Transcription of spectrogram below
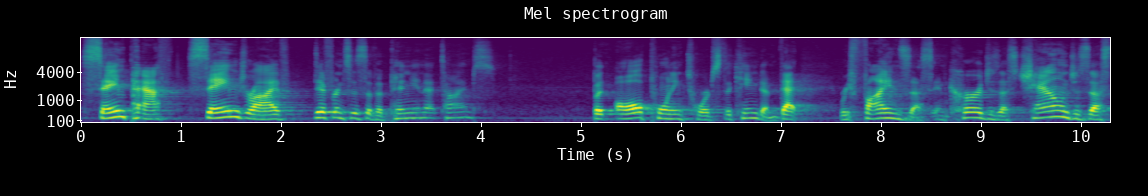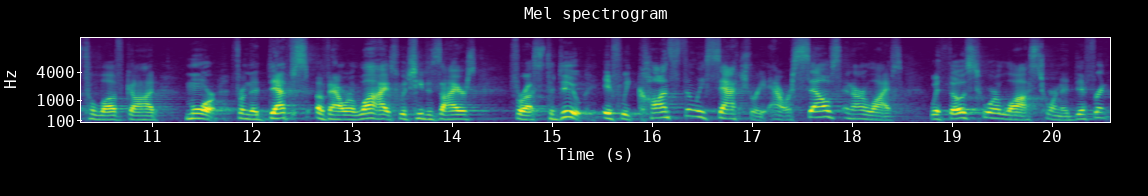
same path, same drive, differences of opinion at times, but all pointing towards the kingdom that refines us, encourages us, challenges us to love God more from the depths of our lives, which He desires for us to do. If we constantly saturate ourselves and our lives with those who are lost, who are in a different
